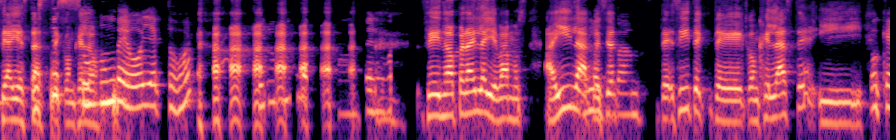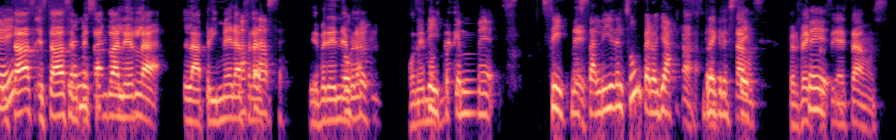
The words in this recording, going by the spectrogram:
sí, ahí estás, este se congeló. un de hoy, Héctor. Sí, no, pero ahí la llevamos. Ahí la cuestión. sí, te, congelaste y estabas, estabas empezando a leer la, la primera frase, de Brené Sí, porque me, sí, me salí del Zoom, pero ya ah, regresé. Perfecto, sí, ahí estamos.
